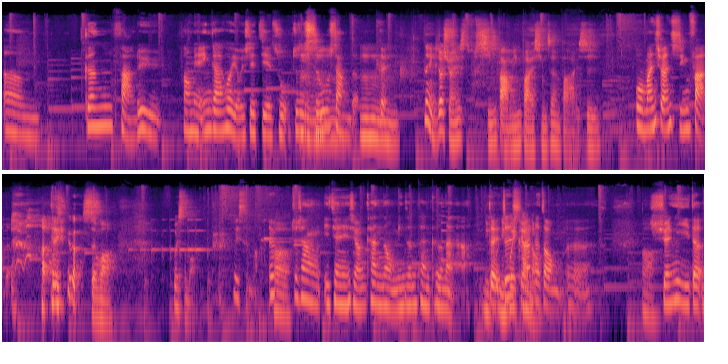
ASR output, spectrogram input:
嗯，跟法律方面应该会有一些接触，就是实务上的，嗯，对。那你比较喜欢刑法、民法还是行政法，还是？我蛮喜欢刑法的。对，什么？为什么？为什么？因 为就像以前也喜欢看那种名侦探柯南啊，对，就是喜欢那种呃。悬疑的，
